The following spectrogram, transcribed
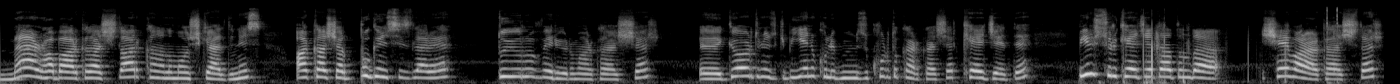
Merhaba arkadaşlar kanalıma hoş geldiniz. Arkadaşlar bugün sizlere duyuru veriyorum arkadaşlar. Ee, gördüğünüz gibi yeni kulübümüzü kurduk arkadaşlar KC'de. Bir sürü KC'de adında şey var arkadaşlar.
